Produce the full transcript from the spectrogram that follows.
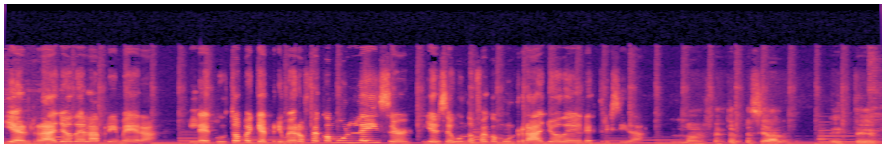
y el rayo de la primera, les gustó porque el primero fue como un laser y el segundo fue como un rayo de electricidad. Los efectos especiales este,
